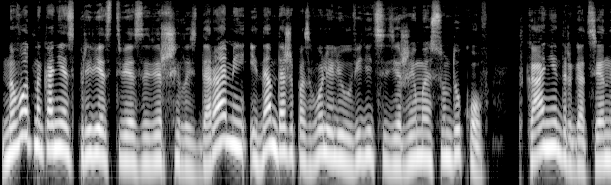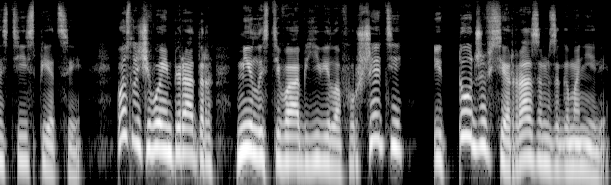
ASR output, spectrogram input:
Но вот, наконец, приветствие завершилось дарами, и нам даже позволили увидеть содержимое сундуков, ткани, драгоценности и специи. После чего император милостиво объявил о фуршете, и тут же все разом загомонили.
